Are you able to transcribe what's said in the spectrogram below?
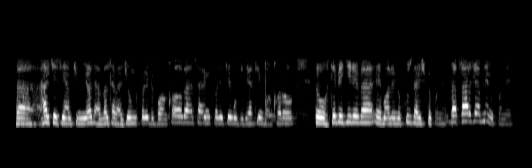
و هر کسی هم که میاد اول توجه می‌کنه به بانک ها و سعی می‌کنه که مدیریت این بانک ها رو به عهده بگیره و اعمال نفوذ درش بکنه. و فرقی هم نمی‌کنه.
